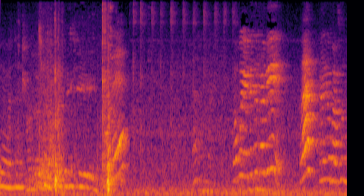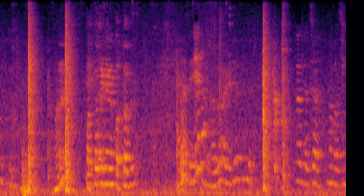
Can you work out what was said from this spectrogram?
ये वाला अच्छा। पत्ता देखेंगे पत्ता दे हेलो आइडिया चल चल ना बासन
